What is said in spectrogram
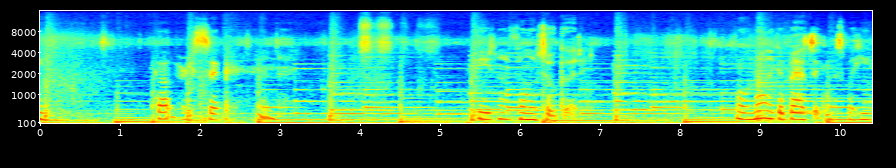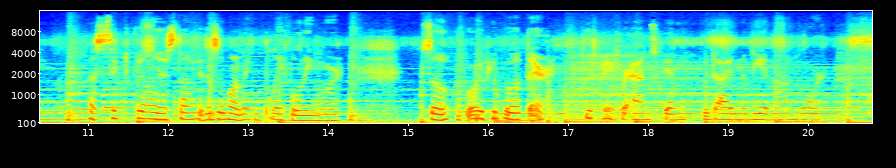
he. So got very sick and he's not feeling so good. Well, not like a bad sickness, but he a sick feeling in his stomach that doesn't want to make him playful anymore. So, you people out there, Please pray for Anne's family, who died in the Vietnam War.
